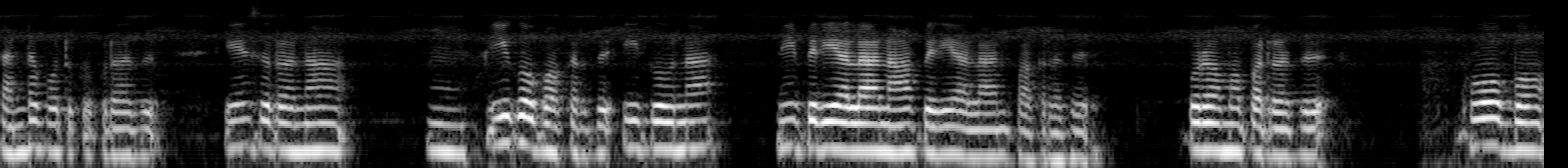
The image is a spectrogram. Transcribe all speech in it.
சண்டை போட்டுக்கக்கூடாது ஏன் சொல்கிறேன்னா ஈகோ பார்க்குறது ஈகோனா நீ பெரிய ஆளா நான் பெரிய ஆளான்னு பார்க்குறது புறாமப்படுறது. கோபம்.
